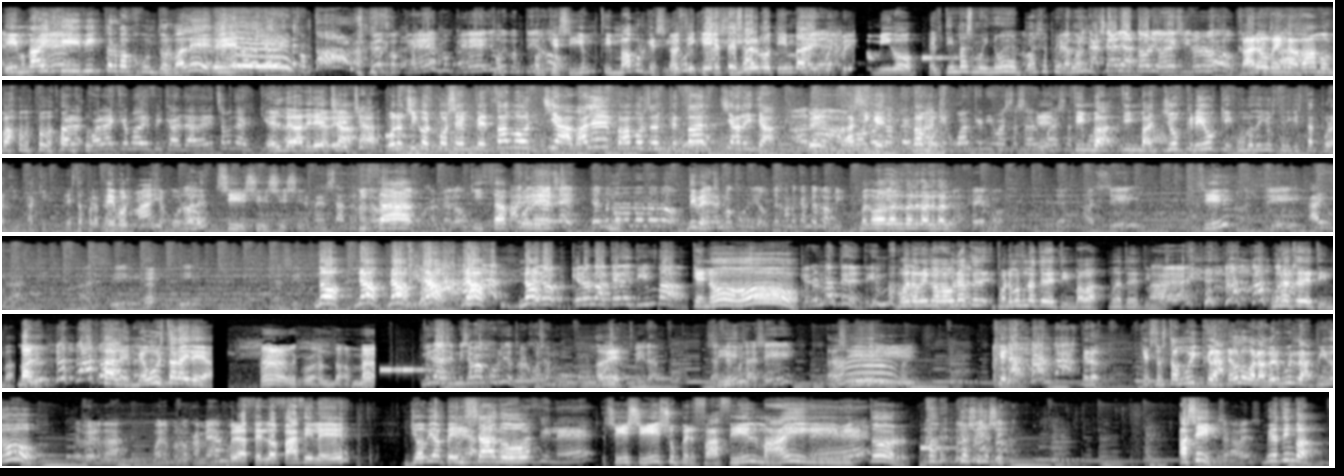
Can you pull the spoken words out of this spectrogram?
qué? y ¿Por Mikey qué? y Víctor van juntos, ¿vale? Pero. ¿Pero por qué? ¿Por qué? Yo voy contigo. Porque sí, Timba, porque sí. No, si quieres sí. te salvo, Timba, y puedes venir conmigo. El Timba es muy noob, vas a Pero porque perder. ha sido aleatorio, ¿eh? Si no, no. Claro, venga, vamos, vamos. ¿Cuál, vamos. cuál hay que modificar? ¿El de la derecha o el de la izquierda? El de la derecha. derecha. Bueno, chicos, pues empezamos ya, ¿vale? Vamos a empezar ya de ya. Así que, vamos. tan igual que ni vas a saber Eh, cuál es el Timba. Timba, yo creo que uno de ellos tiene que estar por aquí, aquí, en esta ¿Qué parte. hacemos, Mike? ¿Seguro? ¿Vale? Sí, sí, sí, sí. Pensando. Quizá- cámbialo. quizá Ah, poner- ya, ya, ya, ya, no, no, no, no, no. Dime. Ya se me ocurrió. Déjame cambiarlo a mí. Venga, va, dale, dale, dale, dale. Hacemos eh, así, ¿Sí? así, Hay una. así ¿Qué? y. ¡No! ¡No! ¡No! ¡No! ¡No! ¡No! Quiero, quiero una T de timba. ¡Que no! Quiero una T de timba. Bueno, venga, va, una T de- ponemos una T de timba, va, una T de timba. Ay, ay. Una T de timba. Vale, vale, me gusta la idea. Mira, si a mí se me ha ocurrido otra cosa muy, muy A ver. Mira, le ¿Sí? hacemos así. Así. y- ¿Qué? Pero, que esto está muy claro, lo van a ver muy rápido. De verdad. Bueno, pues lo cambiamos. Pero hacerlo fácil, ¿eh? Yo había Sí, pensado. Fácil, ¿eh? Sí, sí, súper fácil, Mike y ¿Eh? Víctor. Ah, ya sé, ya sé. ¡Así! ¿Sabes? ¡Mira, Timba!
